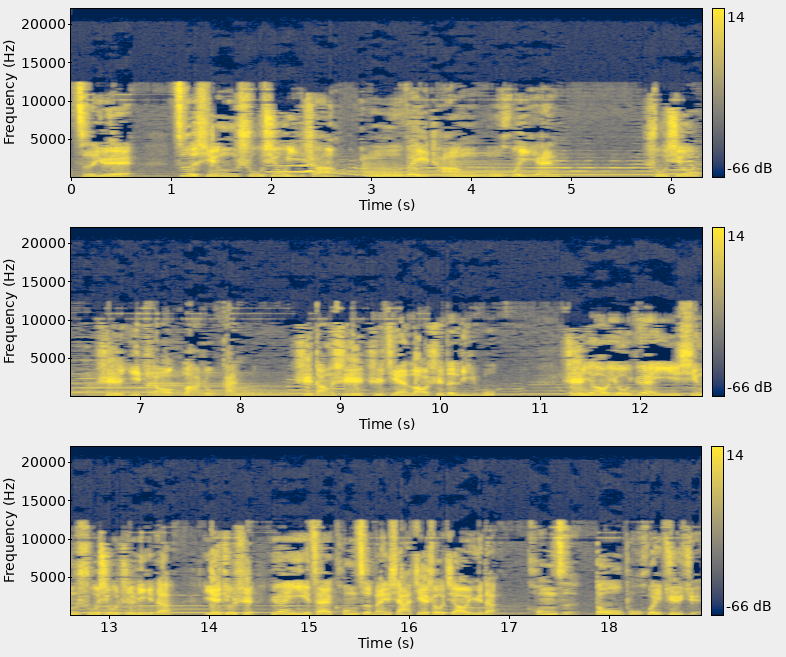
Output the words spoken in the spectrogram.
子曰：“自行数修以上，吾未尝无会焉。”束修是一条腊肉干，是当时致见老师的礼物。只要有愿意行束修之礼的，也就是愿意在孔子门下接受教育的，孔子都不会拒绝。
